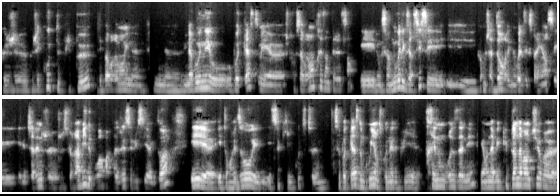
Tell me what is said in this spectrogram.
que j'écoute depuis peu. C'est pas vraiment une, abonnée au, podcast, mais je trouve ça vraiment très intéressant. Et donc c'est un nouvel exercice et comme j'adore les nouvelles expériences et, les challenges, je, suis ravie de pouvoir partager celui-ci avec toi et, euh, ton réseau et, ceux qui écoutent ce, podcast. Donc oui, on se connaît depuis très nombreuses années et on a vécu plein d'aventures euh,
